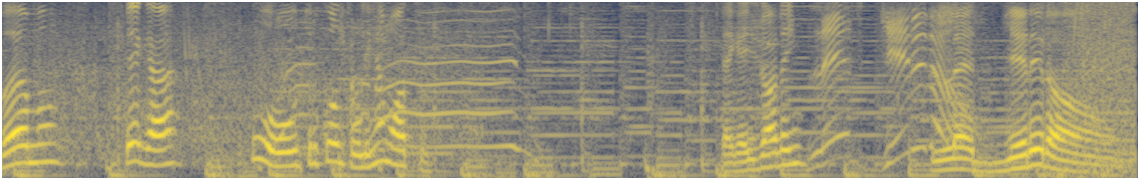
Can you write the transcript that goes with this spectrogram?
vamos pegar o outro controle remoto. Pega aí, jovem. Let's get it on. Let's get it on.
